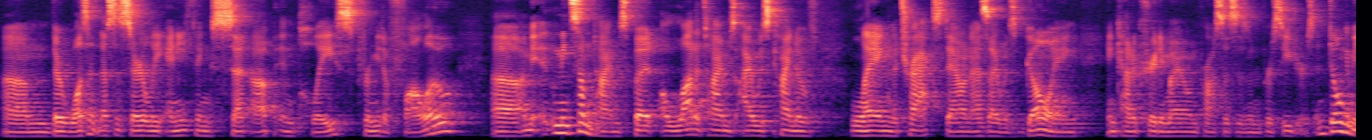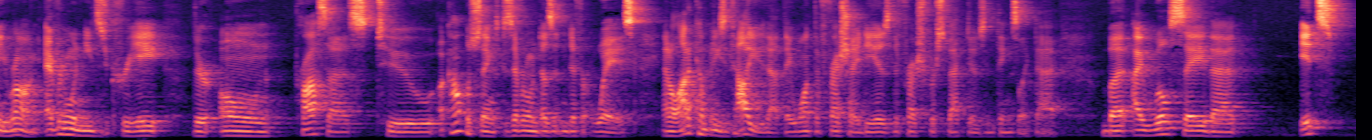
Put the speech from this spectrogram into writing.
um, there wasn't necessarily anything set up in place for me to follow. Uh, I mean, I mean sometimes, but a lot of times I was kind of laying the tracks down as I was going and kind of creating my own processes and procedures. And don't get me wrong, everyone needs to create their own process to accomplish things because everyone does it in different ways. And a lot of companies value that. They want the fresh ideas, the fresh perspectives, and things like that. But I will say that it's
